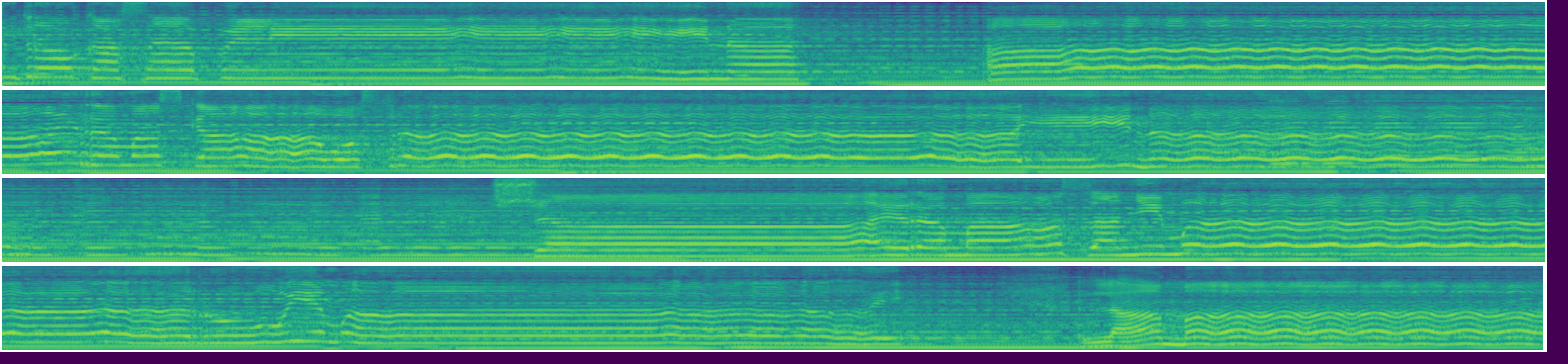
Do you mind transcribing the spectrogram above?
într-o casă plină. Ai rămas ca o străină. Și-ai rămas animă marginea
